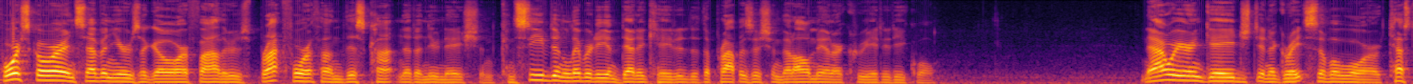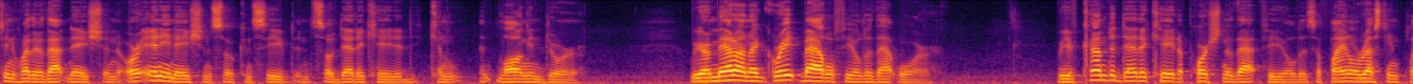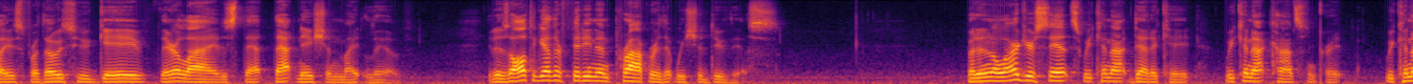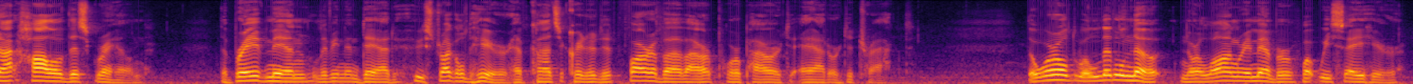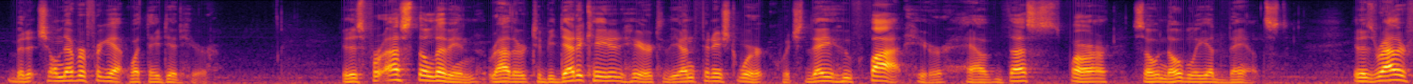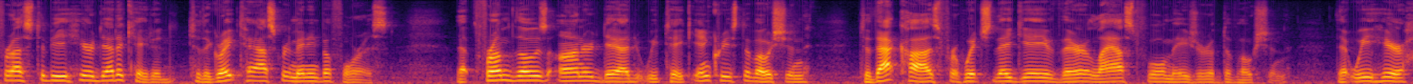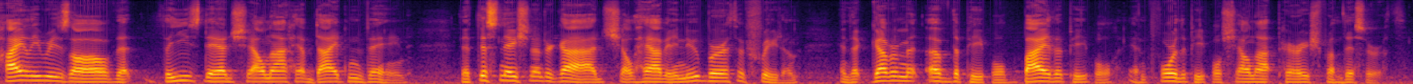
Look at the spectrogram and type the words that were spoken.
Fourscore and seven years ago, our fathers brought forth on this continent a new nation, conceived in liberty and dedicated to the proposition that all men are created equal. Now we are engaged in a great civil war, testing whether that nation, or any nation so conceived and so dedicated, can long endure. We are met on a great battlefield of that war. We have come to dedicate a portion of that field as a final resting place for those who gave their lives that that nation might live. It is altogether fitting and proper that we should do this. But in a larger sense, we cannot dedicate, we cannot consecrate, we cannot hollow this ground. The brave men, living and dead, who struggled here have consecrated it far above our poor power to add or detract. The world will little note nor long remember what we say here, but it shall never forget what they did here. It is for us, the living, rather to be dedicated here to the unfinished work which they who fought here have thus far so nobly advanced. It is rather for us to be here dedicated to the great task remaining before us, that from those honored dead we take increased devotion to that cause for which they gave their last full measure of devotion, that we here highly resolve that these dead shall not have died in vain, that this nation under God shall have a new birth of freedom, and that government of the people, by the people, and for the people shall not perish from this earth.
